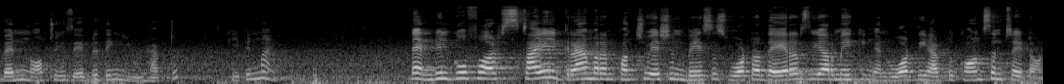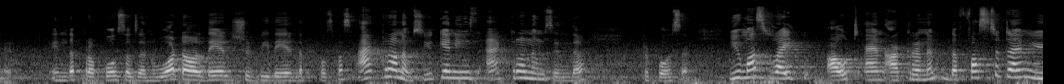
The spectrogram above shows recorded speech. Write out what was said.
when not to use everything you have to keep in mind then we'll go for style, grammar and punctuation basis what are the errors we are making and what we have to concentrate on it in the proposals and what are there should be there in the proposal. Acronyms, you can use acronyms in the proposal. You must write out an acronym the first time you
